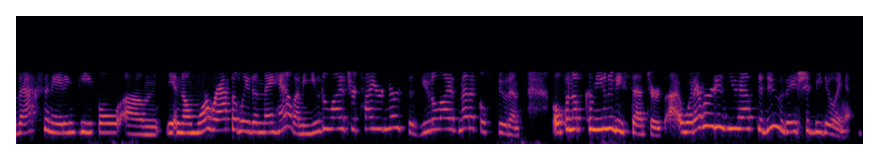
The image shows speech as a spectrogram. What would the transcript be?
vaccinating people, um, you know, more rapidly than they have. I mean, utilize retired nurses, utilize medical students, open up community centers. Whatever it is you have to do, they should be doing it.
